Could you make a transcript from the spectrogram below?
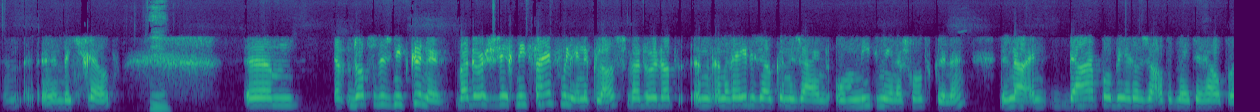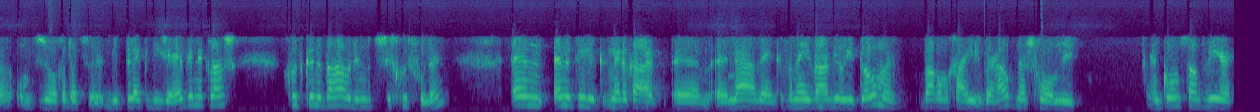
een, een beetje geld. Ja. Ehm, dat ze dus niet kunnen. Waardoor ze zich niet fijn voelen in de klas. Waardoor dat een, een reden zou kunnen zijn om niet meer naar school te kunnen. Dus nou, en daar proberen we ze altijd mee te helpen. Om te zorgen dat ze die plek die ze hebben in de klas goed kunnen behouden. En dat ze zich goed voelen. En, en natuurlijk met elkaar ehm, eh, nadenken van... hé, hey, waar wil je komen? Waarom ga je überhaupt naar school nu? En constant weer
